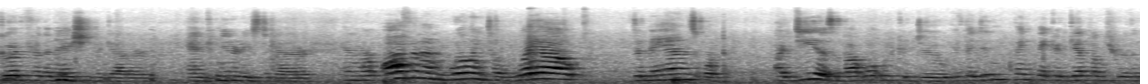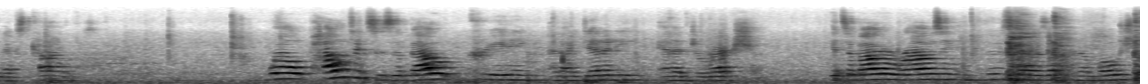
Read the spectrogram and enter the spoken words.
good for the nation together and communities together? And we're often unwilling to lay out demands or ideas about what we could do if they didn't think they could get them through the next Congress. Well, politics is about creating an identity and a direction. It's about arousing enthusiasm and emotion.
